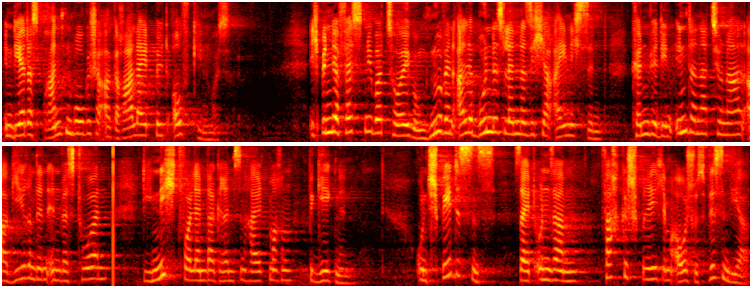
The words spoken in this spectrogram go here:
in der das brandenburgische Agrarleitbild aufgehen muss. Ich bin der festen Überzeugung, nur wenn alle Bundesländer sich ja einig sind, können wir den international agierenden Investoren, die nicht vor Ländergrenzen Halt machen, begegnen. Und spätestens Seit unserem Fachgespräch im Ausschuss wissen wir,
